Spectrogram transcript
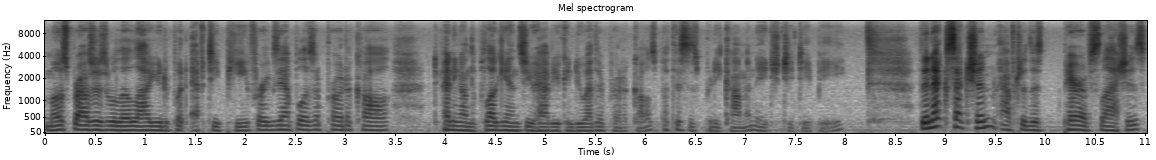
Most browsers will allow you to put FTP, for example, as a protocol. Depending on the plugins you have, you can do other protocols, but this is pretty common, HTTP. The next section, after the pair of slashes,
